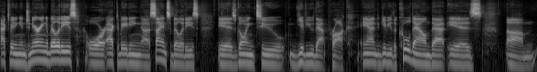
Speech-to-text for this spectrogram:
activating engineering abilities or activating uh, science abilities is going to give you that proc and give you the cooldown that is um,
